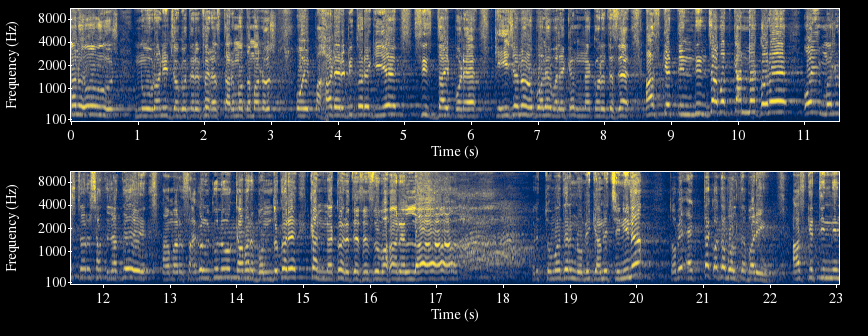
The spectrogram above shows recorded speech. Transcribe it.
মানুষ নৌরানি জগতের ফেরাস্তার মতো মানুষ ওই পাহাড়ের ভিতরে গিয়ে সিজদায় পড়ে। কি যেন বলে বলে কান্না করতেছে। আজকে তিন দিন যাবৎ কান্না করে। ওই মানুষটার সাথে সাথে আমার ছাগলগুলো খাবার বন্ধ করে কান্না করতেছে সুবাহান বলে, তোমাদের নবীকে আমি চিনি না, তবে একটা কথা বলতে পারি। আজকে তিন দিন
